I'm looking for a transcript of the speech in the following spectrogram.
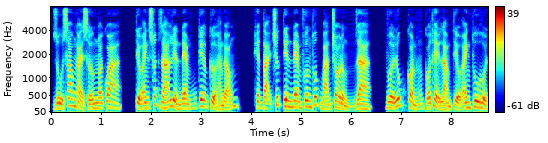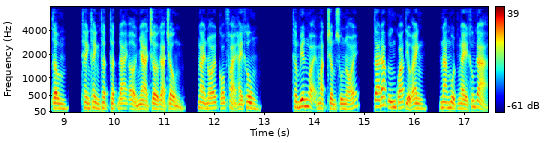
dù sao ngài sớm nói qua, tiểu anh xuất giá liền đem kia cửa hàng đóng, hiện tại trước tiên đem phương thuốc bán cho đồng ra, vừa lúc còn có thể làm tiểu anh thu hồi tâm, thành thành thật thật đại ở nhà chờ gả chồng, ngài nói có phải hay không. Thẩm viên ngoại mặt trầm xuống nói, ta đáp ứng quá tiểu anh, nàng một ngày không gả,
